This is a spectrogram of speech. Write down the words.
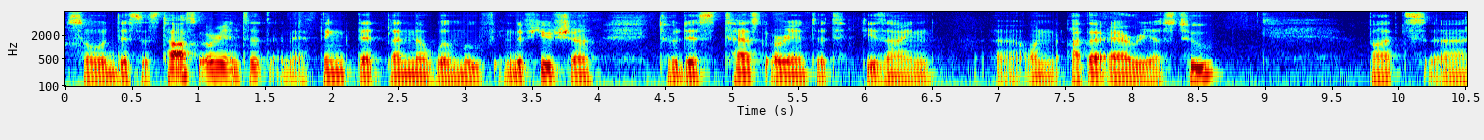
So this is task oriented and I think that Blender will move in the future to this task oriented design uh, on other areas too. But uh,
